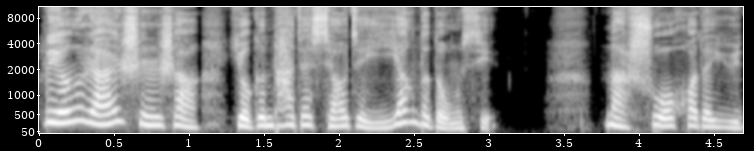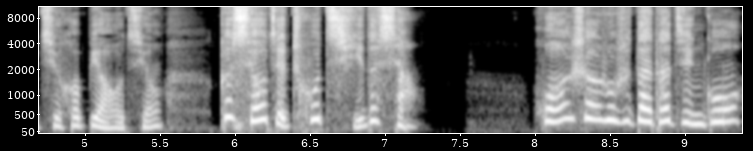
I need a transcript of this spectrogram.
凌然身上有跟他家小姐一样的东西，那说话的语气和表情跟小姐出奇的像。皇上若是带她进宫，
